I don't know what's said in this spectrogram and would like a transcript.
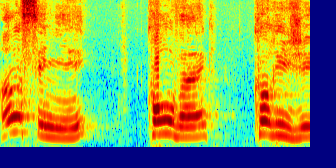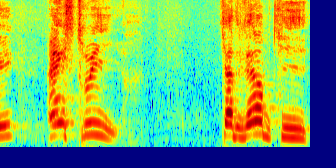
enseigner, convaincre, corriger, instruire. Quatre verbes qui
